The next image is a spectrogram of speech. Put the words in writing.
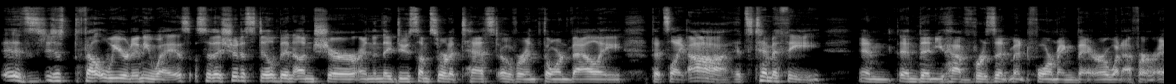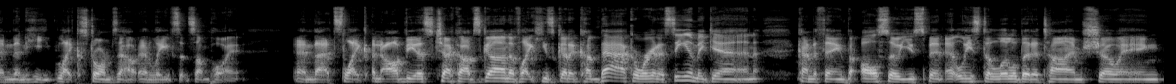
It's just felt weird, anyways. So they should have still been unsure, and then they do some sort of test over in Thorn Valley that's like, ah, it's Timothy and and then you have resentment forming there or whatever and then he like storms out and leaves at some point and that's like an obvious chekhov's gun of like he's gonna come back or we're gonna see him again kind of thing but also you spent at least a little bit of time showing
